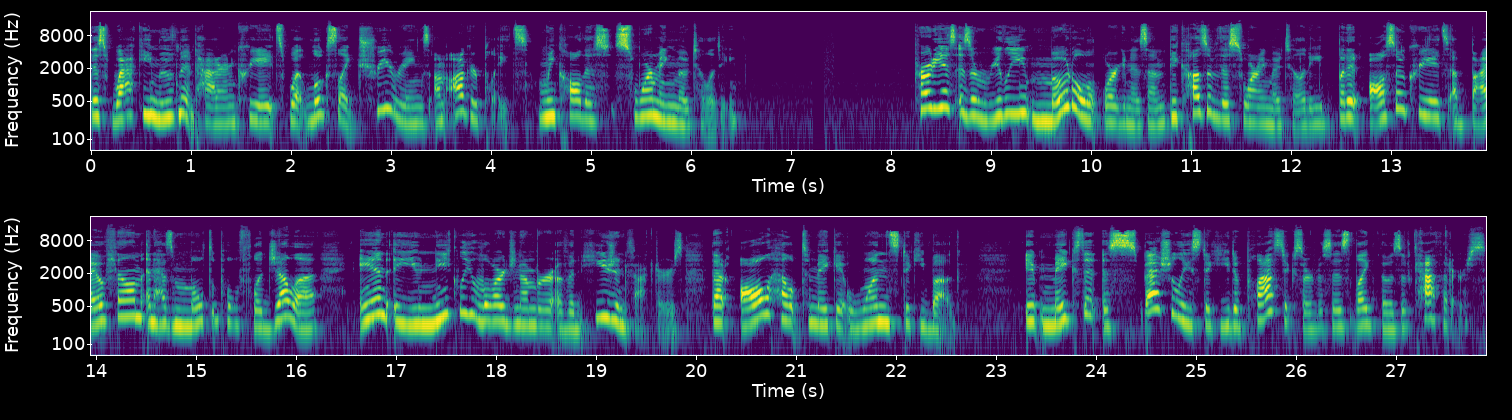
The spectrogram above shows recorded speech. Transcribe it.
This wacky movement pattern creates what looks like tree rings on agar plates, and we call this swarming motility. Proteus is a really motile organism because of this swarming motility, but it also creates a biofilm and has multiple flagella and a uniquely large number of adhesion factors that all help to make it one sticky bug. It makes it especially sticky to plastic surfaces like those of catheters.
